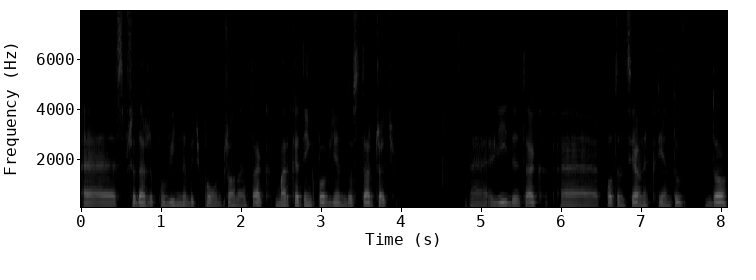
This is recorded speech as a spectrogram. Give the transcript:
e, sprzedaży powinny być połączone, tak? Marketing powinien dostarczać e, lidy, tak? E, potencjalnych klientów do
